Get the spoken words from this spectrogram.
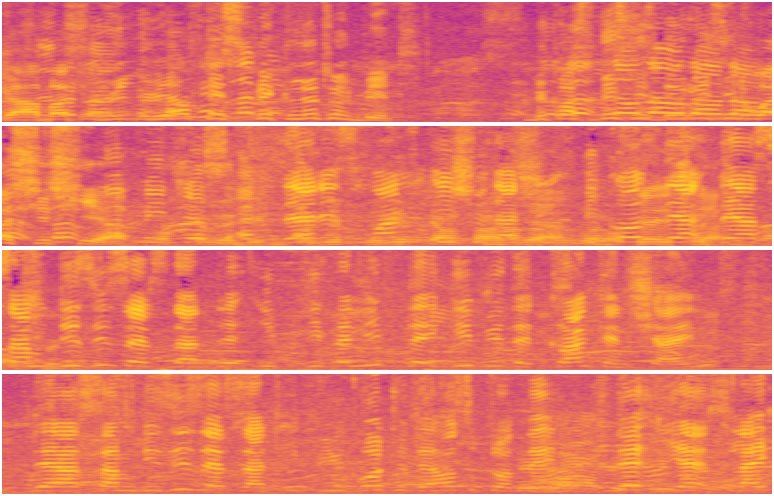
Yeah, but we, we have to speak a little bit because this No, is no, the no, reason no, why let- she's let- here. Let me just. There is one issue that she, because there, there are some diseases that they, if, even if they give you the Krankenschein, there are some diseases that if you go to the hospital, they, they yes, like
